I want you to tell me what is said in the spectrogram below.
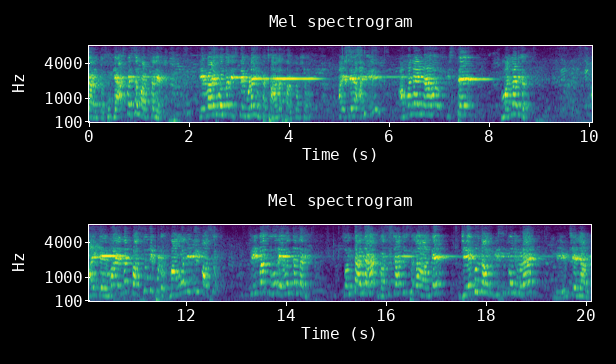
కరెంట్ వస్తుంది. గ్యాస్ పైసలు పడతలేదు. ఇరవై ఐదు వందలు ఇస్తే కూడా ఇంకా చాలా సంతోషం. అయితే అది అమ్మనైనా ఇస్తే మళ్ళీ అడగదు అయితే మా అన్నకి బస్సు ఉంది ఇప్పుడు. మా అమ్మ ఇంటికి బస్సు. ఫ్రీ బస్సు రేవంత్ అన్నది సొంత బస్సు ఛార్జ్ ఇస్తున్నా అంటే జేబులు నాలుగు విసుక్కొని కూడా లేవు చెల్లి అంటారు.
